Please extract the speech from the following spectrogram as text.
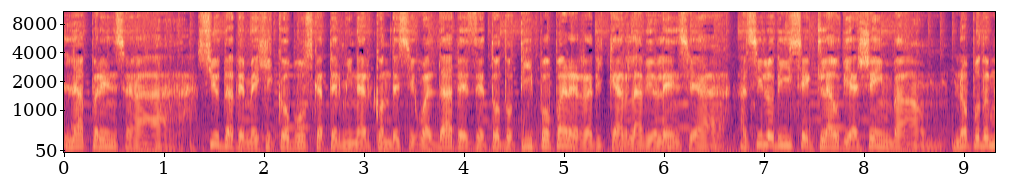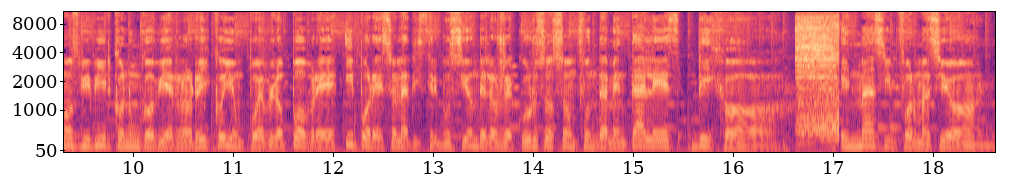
La prensa. Ciudad de México busca terminar con desigualdades de todo tipo para erradicar la violencia. Así lo dice Claudia Sheinbaum. No podemos vivir con un gobierno rico y un pueblo pobre y por eso la distribución de los recursos son fundamentales, dijo. En más información.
